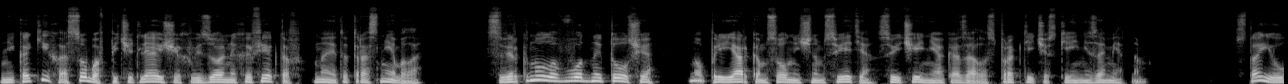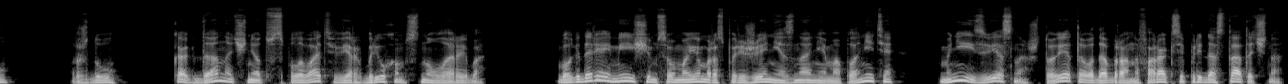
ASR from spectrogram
Никаких особо впечатляющих визуальных эффектов на этот раз не было. Сверкнуло в водной толще, но при ярком солнечном свете свечение оказалось практически и незаметным. Стою, жду, когда начнет всплывать вверх брюхом снула рыба. Благодаря имеющимся в моем распоряжении знаниям о планете, мне известно, что этого добра на Фараксе предостаточно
